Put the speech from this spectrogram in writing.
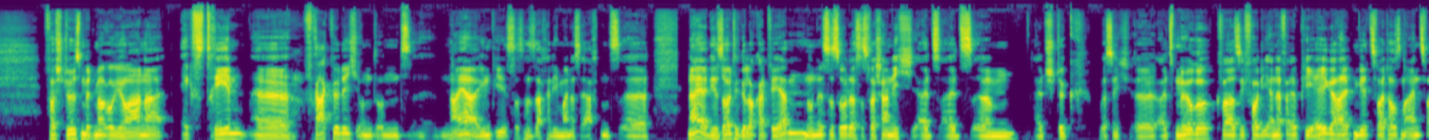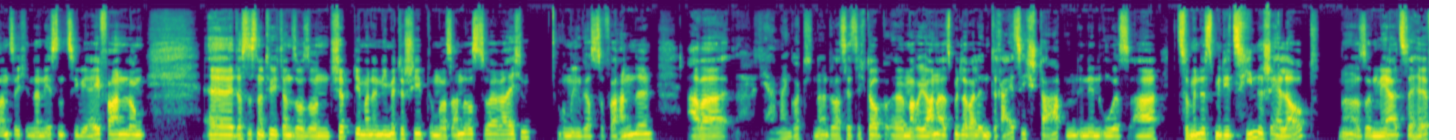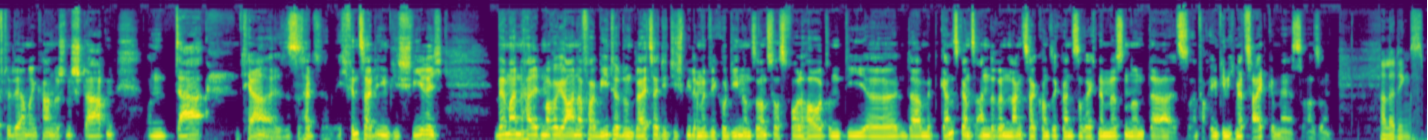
Verstößen mit Marihuana extrem äh, fragwürdig und und äh, naja, irgendwie ist das eine Sache, die meines Erachtens, äh, naja, die sollte gelockert werden. Nun ist es so, dass es wahrscheinlich als als ähm, als Stück, weiß nicht, äh, als Möhre quasi vor die NFLPA gehalten wird 2021 in der nächsten CBA-Verhandlung. Äh, das ist natürlich dann so so ein Chip, den man in die Mitte schiebt, um was anderes zu erreichen, um irgendwas zu verhandeln. Aber ja, mein Gott, ne, du hast jetzt, ich glaube, äh, Marihuana ist mittlerweile in 30 Staaten in den USA zumindest medizinisch erlaubt. Ne, also in mehr als der Hälfte der amerikanischen Staaten. Und da, tja, es ist halt, ich finde es halt irgendwie schwierig, wenn man halt Marihuana verbietet und gleichzeitig die Spieler mit Vicodin und sonst was vollhaut und die äh, da mit ganz, ganz anderen Langzeitkonsequenzen rechnen müssen und da ist einfach irgendwie nicht mehr zeitgemäß. Also. Allerdings.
